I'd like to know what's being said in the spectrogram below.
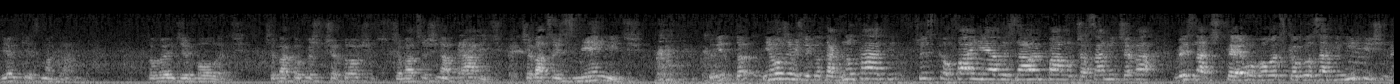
wielkie zmaganie. To będzie boleć. Trzeba kogoś przeprosić, trzeba coś naprawić, trzeba coś zmienić. To nie, to nie może być tylko tak, no tak, wszystko fajnie, ja wyznałem Panu. Czasami trzeba wyznać temu, wobec kogo zawiniliśmy.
